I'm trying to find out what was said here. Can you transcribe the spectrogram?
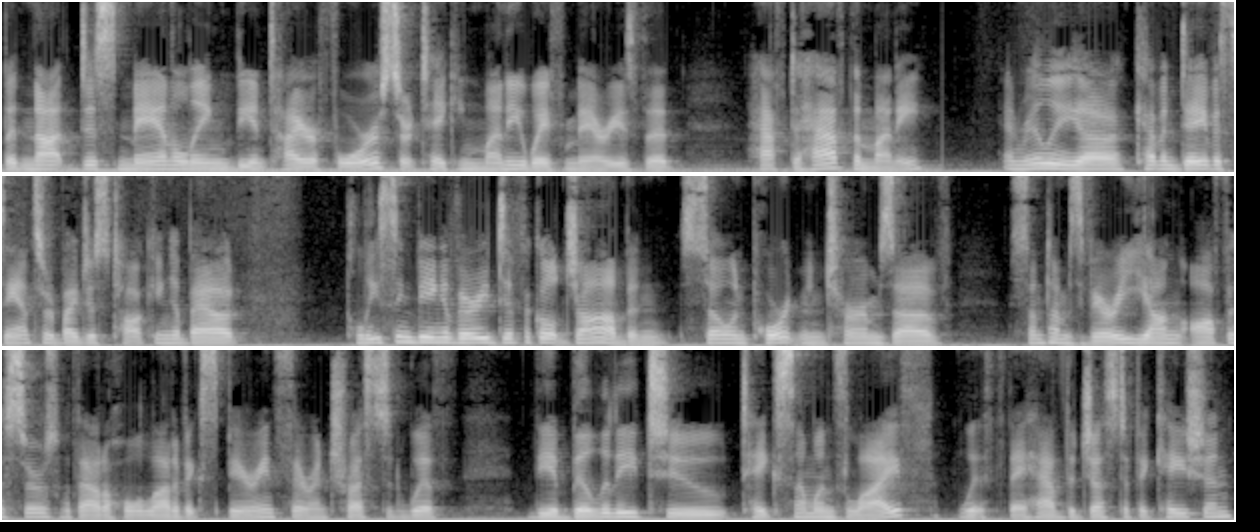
but not dismantling the entire force or taking money away from areas that have to have the money? And really, uh, Kevin Davis answered by just talking about policing being a very difficult job and so important in terms of sometimes very young officers without a whole lot of experience. They're entrusted with the ability to take someone's life if they have the justification.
